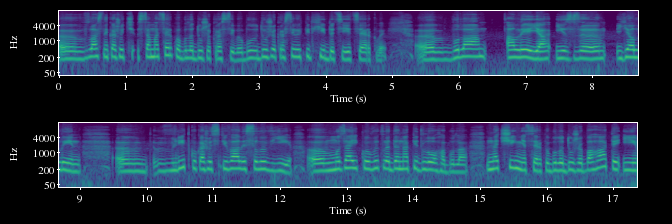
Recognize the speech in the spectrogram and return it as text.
е, власне кажуть, сама церква була дуже красива, був дуже красивий підхід до цієї церкви. Е, Була алея із е, ялин. Е, Влітку кажуть, співали солов'ї. Е, Мозаїкою викладена підлога була. Начиння церкви було дуже багате і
